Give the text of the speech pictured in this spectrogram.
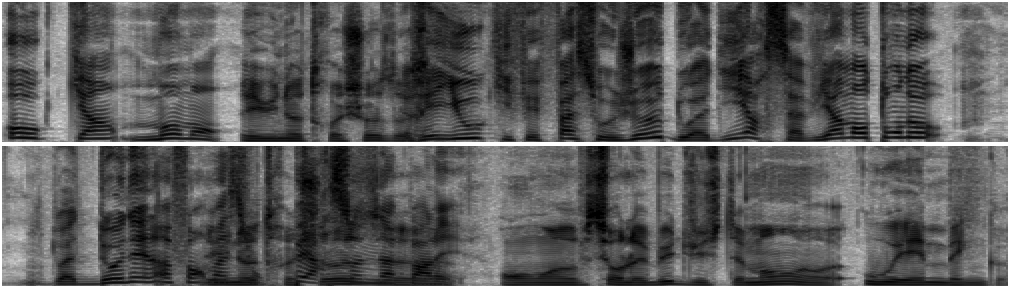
aucun moment. Et une autre chose aussi. Ryu, qui fait face au jeu, doit dire ça vient dans ton dos. Il doit donner Une l'information. Personne n'a euh, parlé. on- sur le but, justement, euh, où est Mbengo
